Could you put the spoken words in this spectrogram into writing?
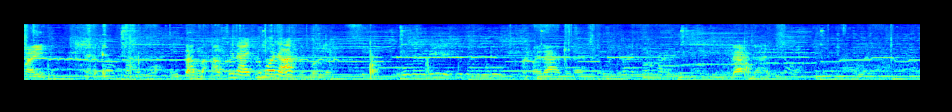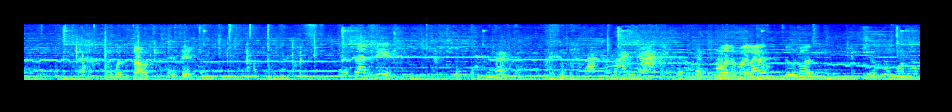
ไฟตั้งเอาขึ้นไหนขึ้นบนเหรอข้างบนเลยไปได้ไปได้ได้ได้ข้างบนต่อเสร็จสั่นดิสั่นทำไมนะลวดทำไมแล้วดูลวดเดี๋ยวข้างบนครับ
